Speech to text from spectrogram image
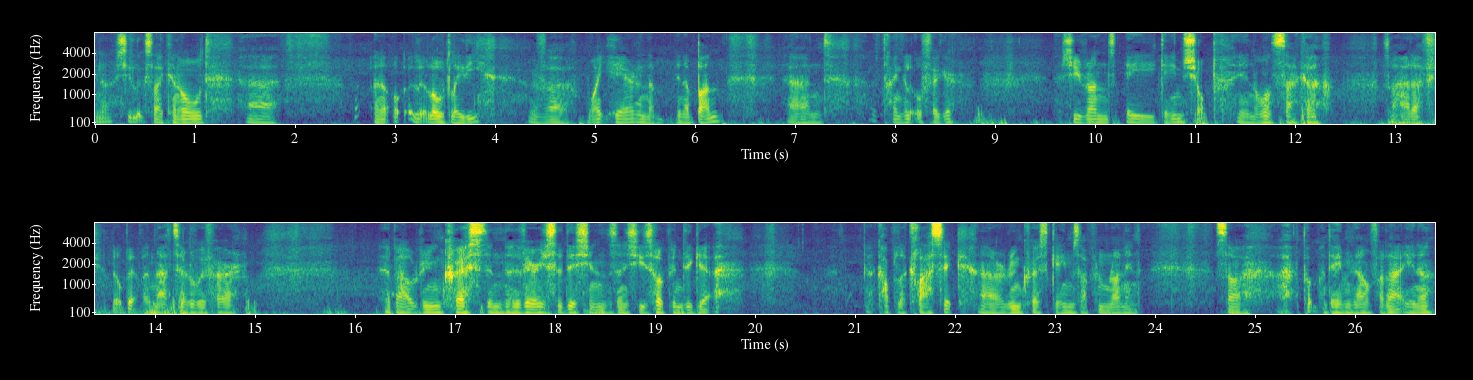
you know, she looks like an old, uh, a little old lady with uh, white hair and a, in a bun and a tiny little figure. She runs a game shop in Osaka. So I had a little bit of a natter with her about RuneQuest and the various editions, and she's hoping to get a couple of classic uh, RuneQuest games up and running. So I put my name down for that, you know,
